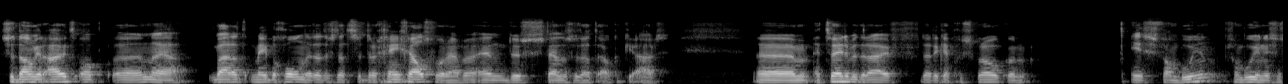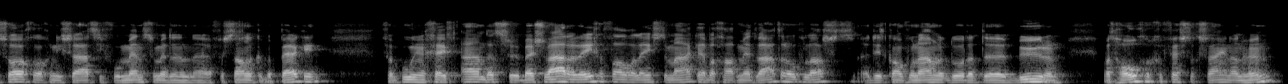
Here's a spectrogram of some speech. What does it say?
ze dan weer uit op, uh, nou ja, waar het mee begon. Dat is dat ze er geen geld voor hebben en dus stellen ze dat elke keer uit. Um, het tweede bedrijf dat ik heb gesproken is Van Boeien. Van Boeien is een zorgorganisatie voor mensen met een uh, verstandelijke beperking. Van Boeien geeft aan dat ze bij zware regenval wel eens te maken hebben gehad met wateroverlast. Uh, dit kwam voornamelijk doordat de buren wat hoger gevestigd zijn dan hun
